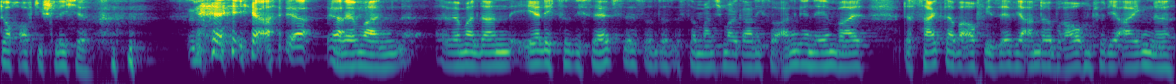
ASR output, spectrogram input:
doch auf die Schliche. ja, ja, ja. Wenn man, wenn man dann ehrlich zu sich selbst ist und das ist dann manchmal gar nicht so angenehm, weil das zeigt aber auch, wie sehr wir andere brauchen für die eigene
